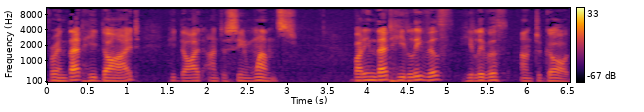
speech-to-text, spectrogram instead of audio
For in that he died, he died unto sin once. But in that he liveth, he liveth unto God.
